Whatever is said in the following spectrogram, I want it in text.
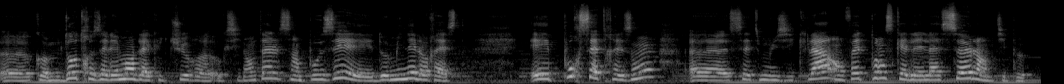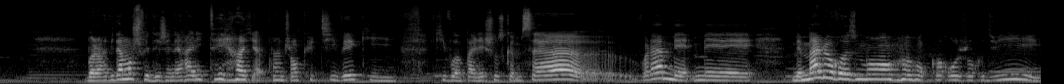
euh, comme d'autres éléments de la culture euh, occidentale, s'imposer et dominer le reste. Et pour cette raison, euh, cette musique-là, en fait, pense qu'elle est la seule un petit peu. Bon, alors évidemment, je fais des généralités, hein. il y a plein de gens cultivés qui ne voient pas les choses comme ça, voilà, mais, mais, mais malheureusement, encore aujourd'hui,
